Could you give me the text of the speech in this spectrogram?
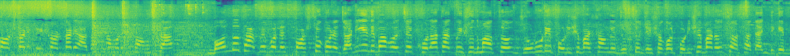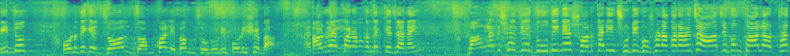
সরকারি বেসরকারি আধা সামরিক সংস্থা বন্ধ থাকবে বলে স্পষ্ট করে জানিয়ে দেওয়া হয়েছে। খোলা থাকবে শুধুমাত্র জরুরি পরিষেবার সঙ্গে যুক্ত যে সকল পরিষেবা রয়েছে অর্থাৎ একদিকে বিদ্যুৎ অন্যদিকে জল দমকল এবং জরুরি পরিষেবা। আরও একবার আপনাদেরকে জানাই বাংলাদেশে যে দুদিনের সরকারি ছুটি ঘোষণা করা হয়েছে, আজ এবং কাল, অর্থাৎ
